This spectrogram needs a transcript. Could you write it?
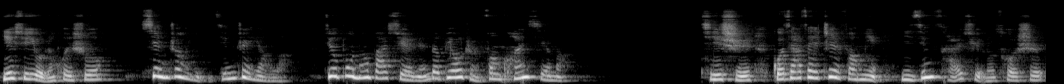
也许有人会说，现状已经这样了，就不能把选人的标准放宽些吗？其实，国家在这方面已经采取了措施。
